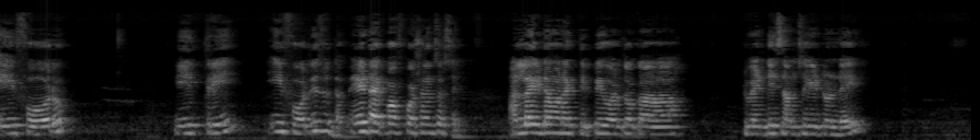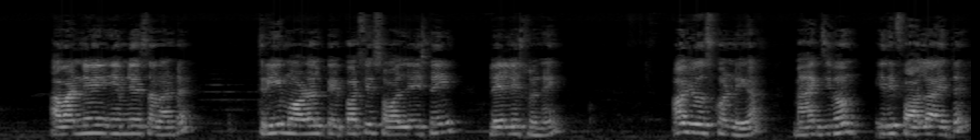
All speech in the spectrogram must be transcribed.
ఈ ఫోర్ ఈ త్రీ ఈ ఫోర్ది చూద్దాం. ఏ టైప్ ఆఫ్ క్వశ్చన్స్ వస్తాయి? అందులో ఇట మనకు తిప్పి కొడితే ఒక ట్వంటీ సమ్స్ ఇటు ఉండేవి అవన్నీ ఏం చేస్తానంటే త్రీ మోడల్ పేపర్స్ సాల్వ్ చేసినాయి ప్లేలిస్ట్లు ఉన్నాయి. అవి చూసుకోండి ఇక. మ్యాక్సిమం ఇది ఫాలో అయితే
